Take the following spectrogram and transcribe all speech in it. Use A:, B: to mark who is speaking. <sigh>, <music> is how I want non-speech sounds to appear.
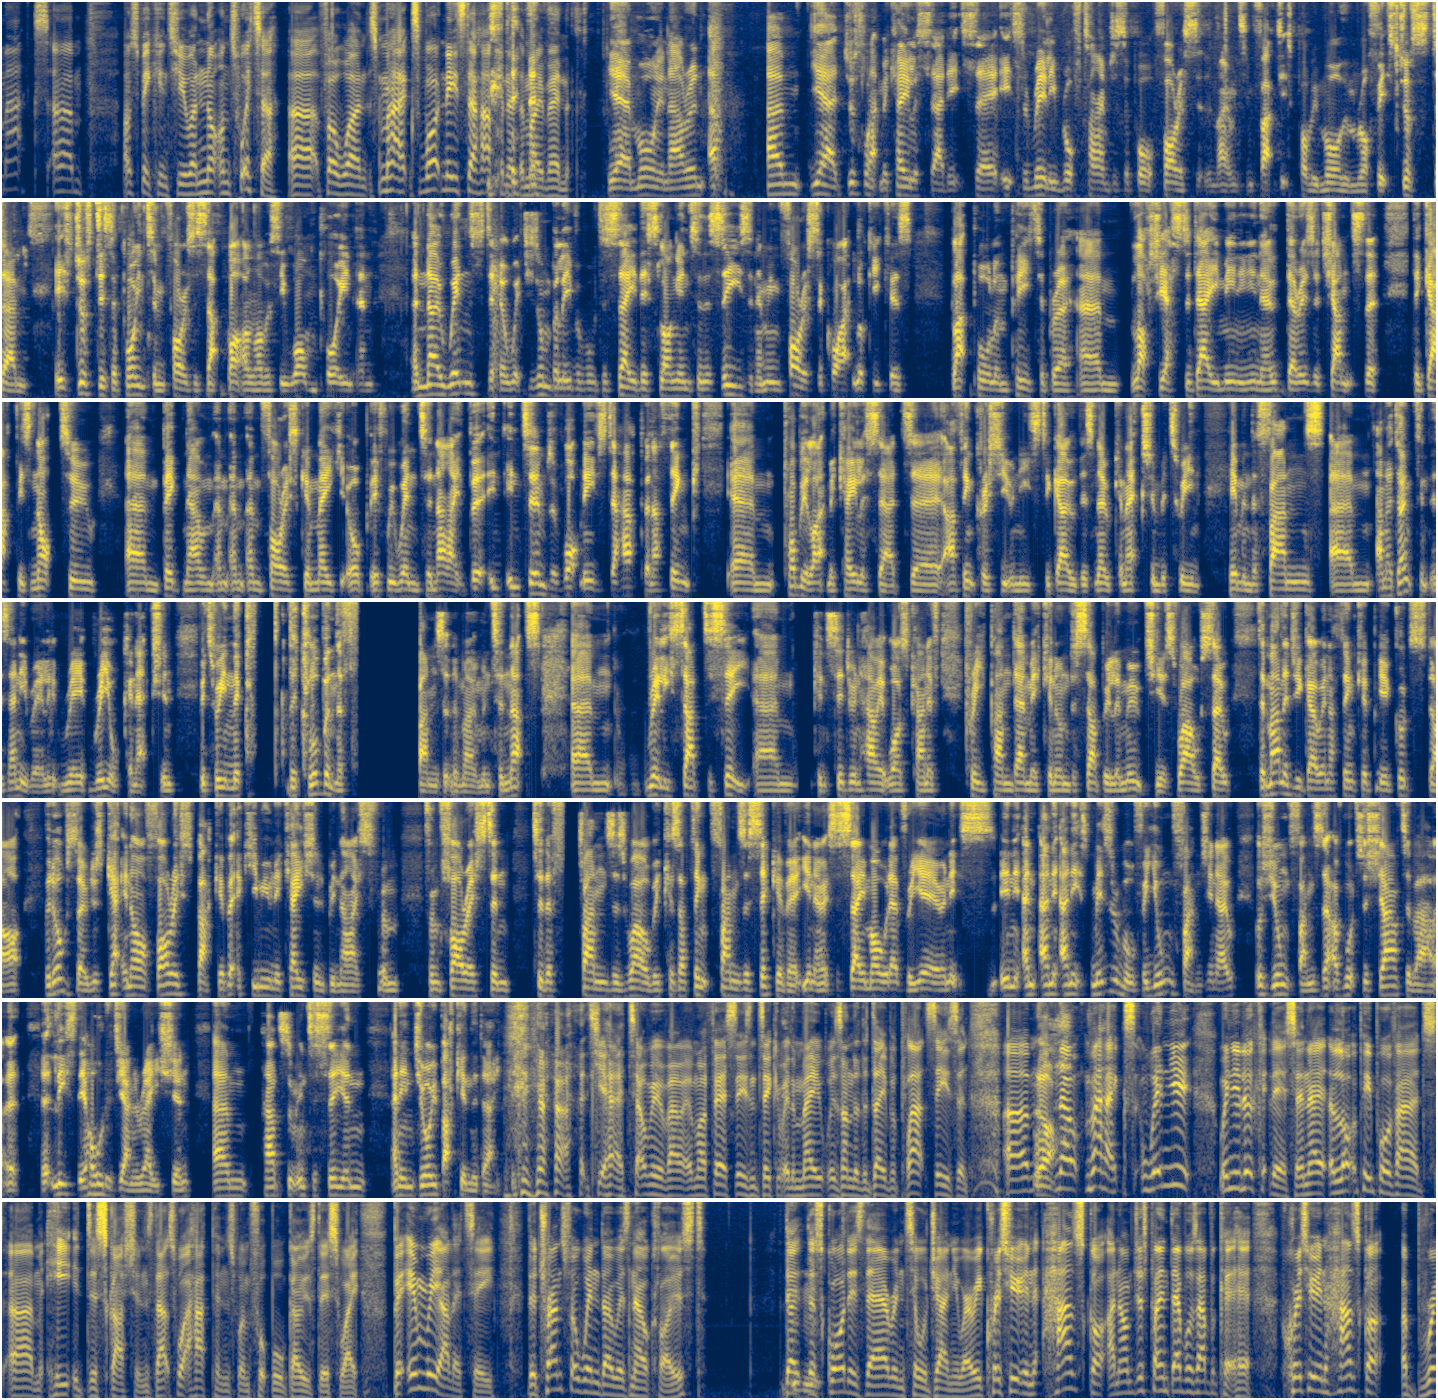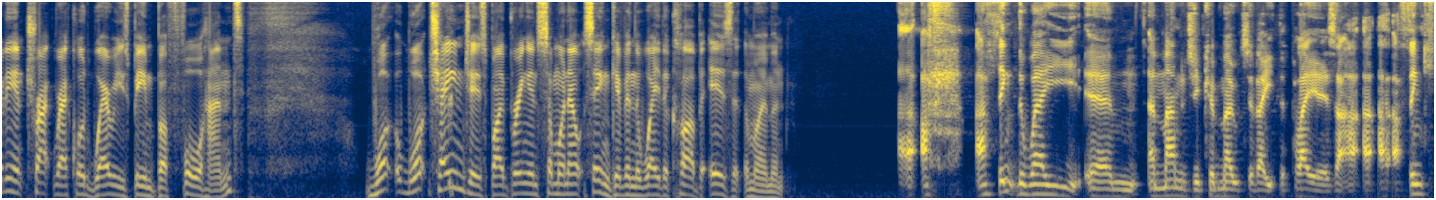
A: Max, um, I'm speaking to you and not on Twitter uh, for once. Max, what needs to happen at the <laughs> moment?
B: yeah, morning, Aaron. Uh, um, yeah, just like Michaela said, it's uh, it's a really rough time to support Forest at the moment. In fact, it's probably more than rough. It's just um, it's just disappointing. Forest is at bottom, obviously one point and and no wins still, which is unbelievable to say this long into the season. I mean, Forest are quite lucky because Blackpool and Peterborough um, lost yesterday, meaning you know there is a chance that the gap is not too um, big now, and, and, and, Forest can make it up if we win tonight. But in, in terms of what needs to happen, I think um, probably like Michaela said, uh, I think Chris Hughton needs to go. There's no connection between him and the fans, um, and I don't think there's any really re- real connection between the the club and the fans at the moment, and that's um, really sad to see, um, considering how it was kind of pre-pandemic and under Sabri Lamouchi as well. So the manager going, I think, would be a good start, but also just getting our Forest back. A bit of communication would be nice from from Forest and to the fans as well, because I think fans are sick of it. You know, it's the same old every year, and it's and and, and it's miserable for young fans. You know, us young fans don't have much to shout about. It. At least the older generation um, had something to see and and enjoy back in the day. <laughs>
A: yeah, tell me about it. My first season ticket with a mate was under the David Platt season. Um, oh. Now, Max, when you when you look at this, and a lot of people have had um, heated discussions. That's what happens when football goes this way. But in reality, the transfer window is now closed. The, mm-hmm. the squad is there until January. Chris Hughton has got, and I'm just playing devil's advocate here. Chris Hughton has got a brilliant track record where he's been beforehand. What what changes by bringing someone else in, given the way the club is at the moment?
B: I, I think the way um, a manager can motivate the players, I, I, I think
